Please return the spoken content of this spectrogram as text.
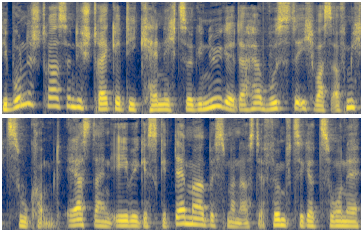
Die Bundesstraße und die Strecke, die kenne ich zur Genüge, daher wusste ich, was auf mich zukommt. Erst ein ewiges Gedämmer, bis man aus der 50er-Zone,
